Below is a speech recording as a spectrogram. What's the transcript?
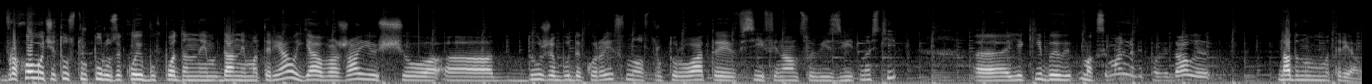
Враховуючи ту структуру, з якої був поданий даний матеріал, я вважаю, що е, дуже буде корисно структурувати всі фінансові звітності, е, які би максимально відповідали наданому матеріалу.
